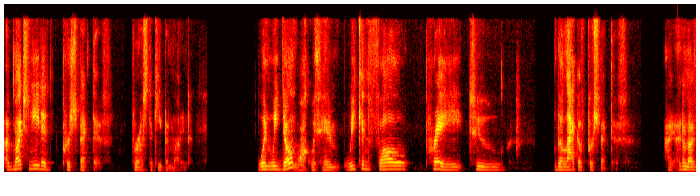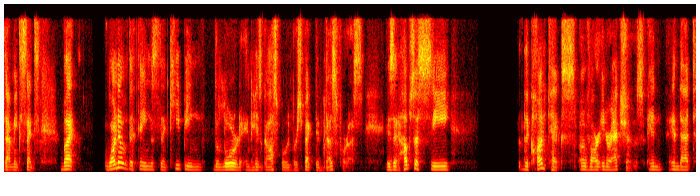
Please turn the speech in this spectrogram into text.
a much needed perspective for us to keep in mind. When we don't walk with him, we can fall prey to the lack of perspective. I, I don't know if that makes sense, but one of the things that keeping the Lord and his gospel in perspective does for us is it helps us see the context of our interactions and and that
